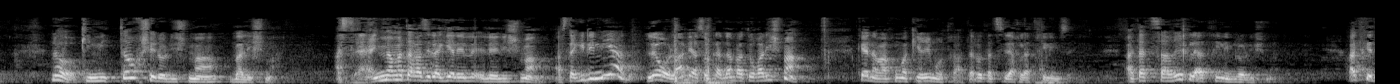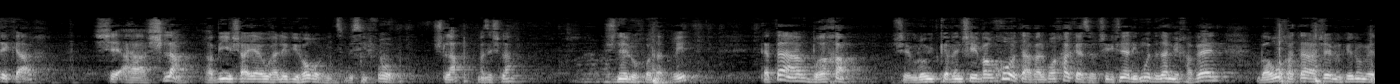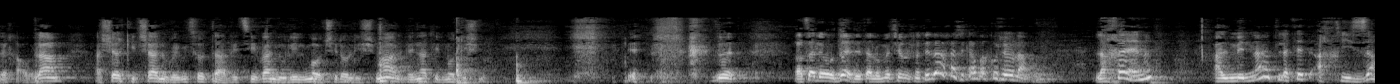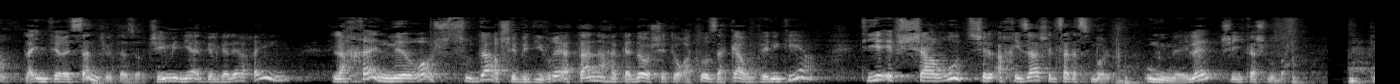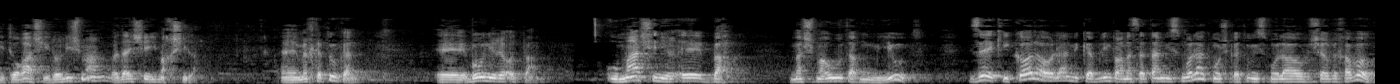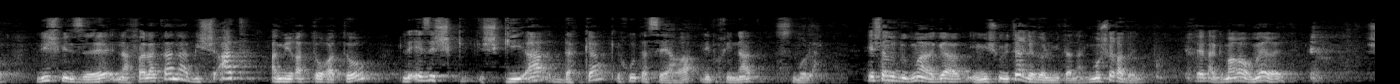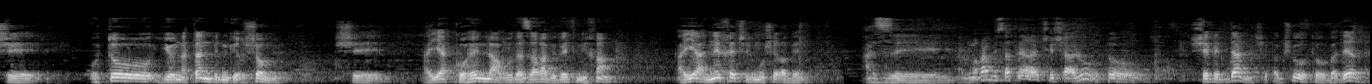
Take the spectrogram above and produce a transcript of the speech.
לא, כי מתוך שלא לשמה בא לשמה. אז אם המטרה זה להגיע ללשמה, אז תגיד לי מיד, לעולם יעסוק אדם בתורה לשמה. כן, אבל אנחנו מכירים אותך, אתה לא תצליח להתחיל עם זה. אתה צריך להתחיל עם לא לשמה. עד כדי כך שהשלה, רבי ישעיהו הלוי הורוביץ בספרו שלה, מה זה שלה? שני לוחות הברית, כתב ברכה, שהוא לא התכוון שיברכו אותה, אבל ברכה כזאת, שלפני הלימוד אדם יכוון, ברוך אתה השם אלוקינו מלך העולם, אשר קידשנו במצוותיו וציוונו ללמוד שלא לשמה, על מנת ללמוד לשמה. זאת אומרת, רצה לעודד את הלומד שלו, תדע לך שכך דרכו של עולם. לכן, על מנת לתת אחיזה לאינטרסנטיות הזאת, שהיא מניעה את גלגלי החיים, לכן מראש סודר שבדברי התנא הקדוש שתורתו זכה ובנקייה, תהיה אפשרות של אחיזה של צד השמאל, וממילא שייכשלו בה. כי תורה שהיא לא לשמה, ודאי שהיא מכשילה. אה, איך כתוב כאן? אה, בואו נראה עוד פעם. ומה שנראה בה משמעות ערמומיות, זה כי כל העולם מקבלים פרנסתם משמאלה, כמו שכתוב משמאלה ובשר וכבוד. בשביל זה נפל התנא בשעת אמירת תורתו לאיזה שגיאה דקה כחוט השערה לבחינת שמאלה. יש לנו דוגמה אגב עם מישהו יותר גדול מתנא, עם משה רבנו. כן, הגמרא אומרת שאותו יונתן בן גרשום, שהיה כהן לעבודה זרה בבית מיכה, היה הנכד של משה רבנו. אז uh, הגמרא מספרת ששאלו אותו שבט דן, שפגשו אותו בדרך,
